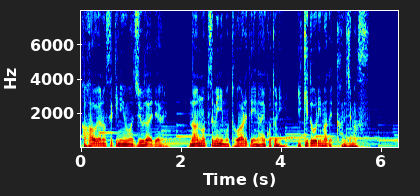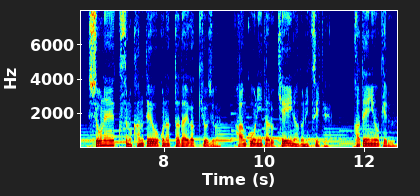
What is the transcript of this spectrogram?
母親の責任は重大であり、何の罪にも問われていないことに憤りまで感じます。少年 X の鑑定を行った大学教授は、犯行に至る経緯などについて、家庭における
